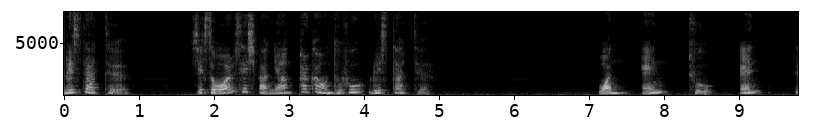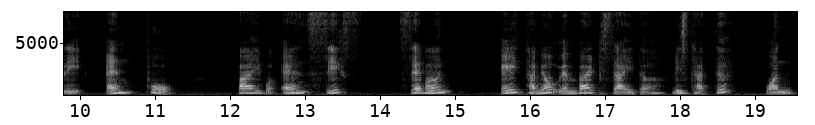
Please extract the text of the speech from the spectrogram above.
리스타트. 6월 3시 방향 8카운트 후 리스타트. 1 and 2 and 3 and 4 5 and 6 7 8 하며 왼발 비사이드. 리스타트. 1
